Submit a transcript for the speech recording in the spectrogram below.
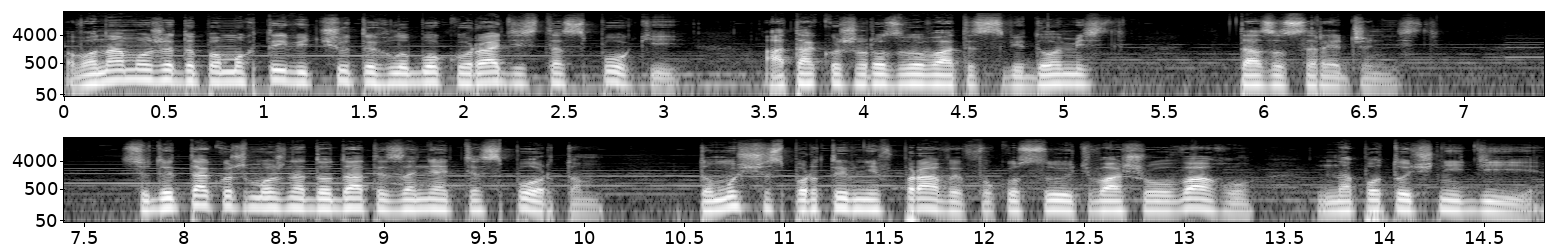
Вона може допомогти відчути глибоку радість та спокій, а також розвивати свідомість та зосередженість. Сюди також можна додати заняття спортом, тому що спортивні вправи фокусують вашу увагу на поточні дії,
